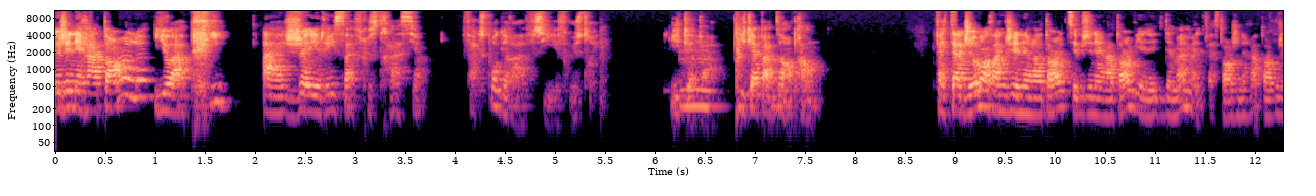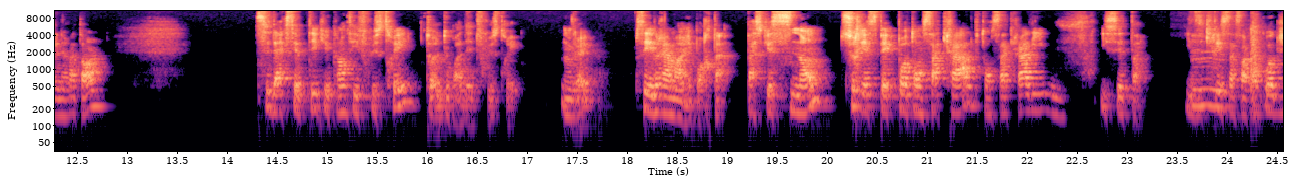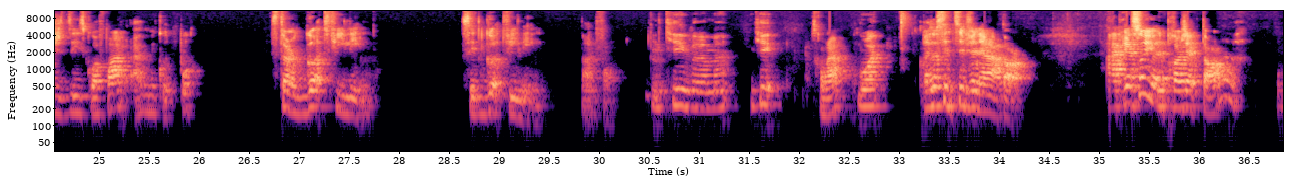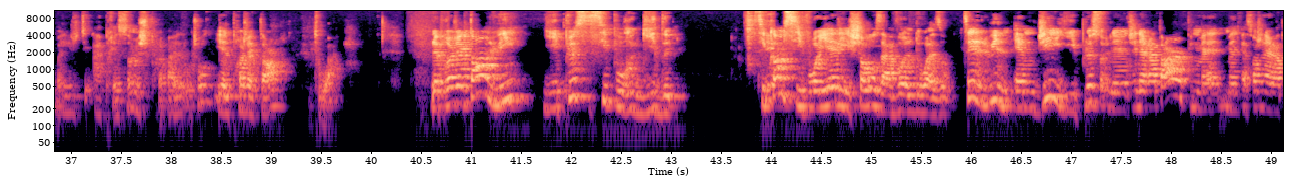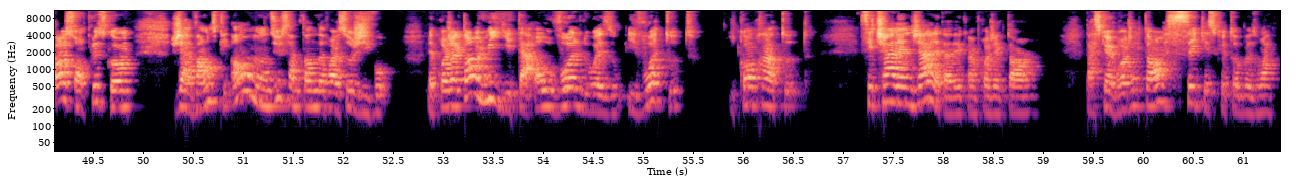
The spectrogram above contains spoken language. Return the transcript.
Le générateur, là, il a appris à gérer sa frustration. Fait que c'est pas grave s'il est frustré. Il est Mm. capable. Il est capable d'en prendre. Fait que ta job en tant que générateur, type générateur, bien évidemment, manifesteur, générateur ou générateur, c'est d'accepter que quand tu es frustré, tu as le droit d'être frustré. C'est vraiment important. Parce que sinon, tu respectes pas ton sacral, puis ton sacral, il, ouf, il s'éteint. Il dit, Mm. Chris, ça sert à quoi que je dise quoi faire? Elle m'écoute pas. C'est un gut feeling. C'est le gut feeling, dans le fond. Ok, vraiment. Ok. Tu comprends? Ouais. Après ça, c'est le type générateur. Après ça, il y a le projecteur. Ben, je dis après ça, mais je pourrais parler d'autre chose. Il y a le projecteur, toi. Le projecteur, lui, il est plus ici pour guider. C'est comme s'il voyait les choses à vol d'oiseau. Tu sais, lui, le MG, il est plus. Le générateur puis le ma- manifesteur générateur sont plus comme j'avance, puis oh mon Dieu, ça me tente de faire ça, j'y vais. Le projecteur, lui, il est à haut vol d'oiseau. Il voit tout. Il comprend tout. C'est challengeant d'être avec un projecteur. Parce qu'un projecteur sait qu'est-ce que tu as besoin.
